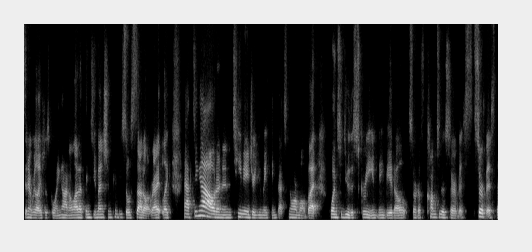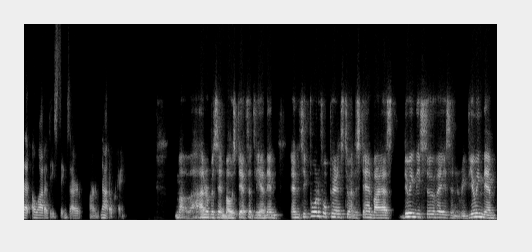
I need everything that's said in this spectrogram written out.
didn't realize was going on. A lot of things you mentioned can be so subtle right? Like acting out and in a teenager you may think that's normal but once you do the screen maybe it'll sort of come to the surface surface that a lot of these things are are not okay 100% most definitely. And then and it's important for parents to understand by us doing these surveys and reviewing them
